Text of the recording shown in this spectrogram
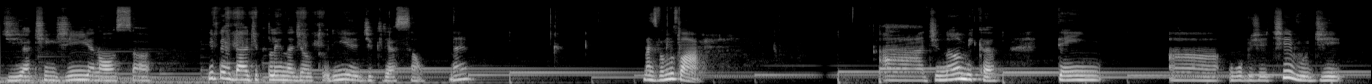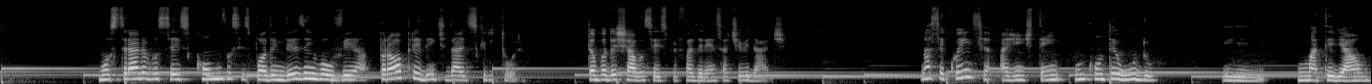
de atingir a nossa liberdade plena de autoria, de criação, né? Mas vamos lá. A dinâmica tem a, o objetivo de mostrar a vocês como vocês podem desenvolver a própria identidade escritora. Então, vou deixar vocês para fazerem essa atividade. Na sequência, a gente tem um conteúdo e um material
